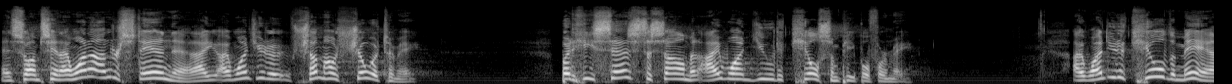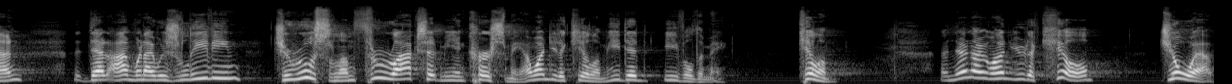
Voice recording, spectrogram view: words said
And so I'm saying, I want to understand that. I, I want you to somehow show it to me. But he says to Solomon, I want you to kill some people for me. I want you to kill the man that when I was leaving Jerusalem threw rocks at me and cursed me. I want you to kill him. He did evil to me. Kill him. And then I want you to kill Joab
